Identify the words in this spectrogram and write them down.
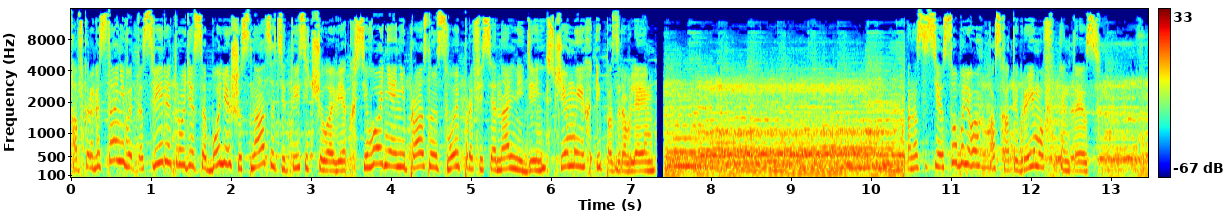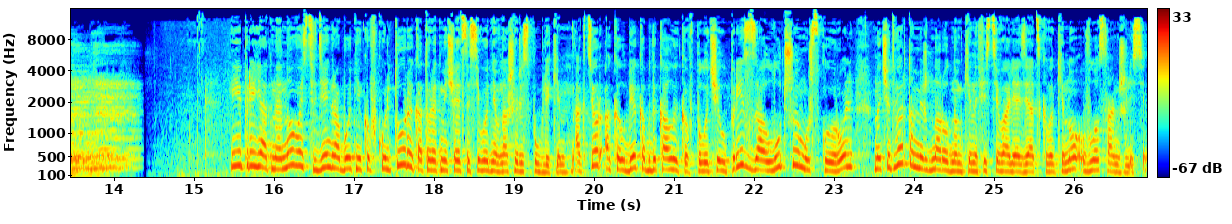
А в Кыргызстане в этой сфере трудится более 16 тысяч человек. Сегодня они празднуют свой профессиональный день, с чем мы их и поздравляем. Анастасия Соболева, Асхат Ибраимов, НТС. И приятная новость в День работников культуры, который отмечается сегодня в нашей республике. Актер Акылбек Абдыкалыков получил приз за лучшую мужскую роль на четвертом международном кинофестивале азиатского кино в Лос-Анджелесе.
